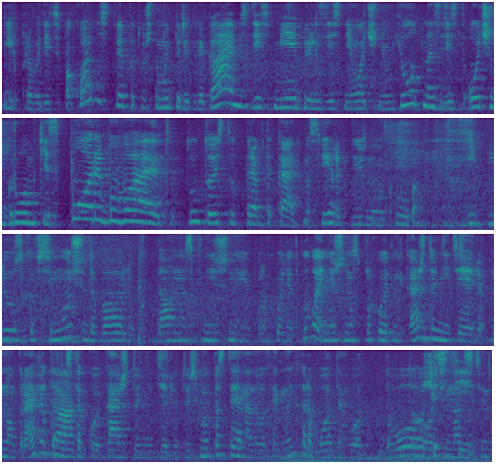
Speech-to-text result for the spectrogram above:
их проводить в спокойствии, потому что мы передвигаем здесь мебель, здесь не очень уютно, здесь очень громкие споры бывают. Ну, то есть тут прям такая атмосфера книжного клуба. И плюс ко всему еще добавлю, когда у нас книжные проходят клубы, они же у нас проходят не каждую неделю, но график да. у нас такой каждую неделю. То есть мы постоянно на выходных работаем вот до, до 18.00.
